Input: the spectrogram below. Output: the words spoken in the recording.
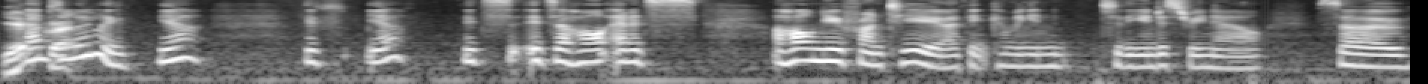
Yeah, great. absolutely. Yeah, if yeah, it's it's a whole and it's a whole new frontier. I think coming into the industry now. So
